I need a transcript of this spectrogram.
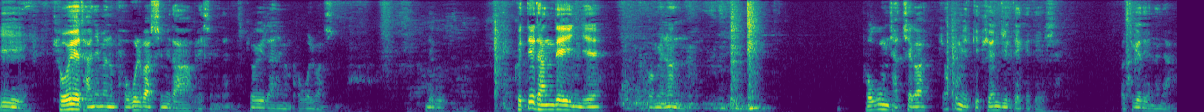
이 교회 다니면 복을 받습니다. 그랬습니다. 교회 다니면 복을 받습니다. 근데 그, 그때 당대에 이제 보면은 복음 자체가 조금 이렇게 변질되게 되어 있어요. 어떻게 되었느냐.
